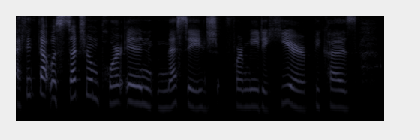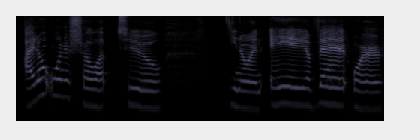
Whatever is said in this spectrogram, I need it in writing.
I think that was such an important message for me to hear because I don't want to show up to, you know, an AA event or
